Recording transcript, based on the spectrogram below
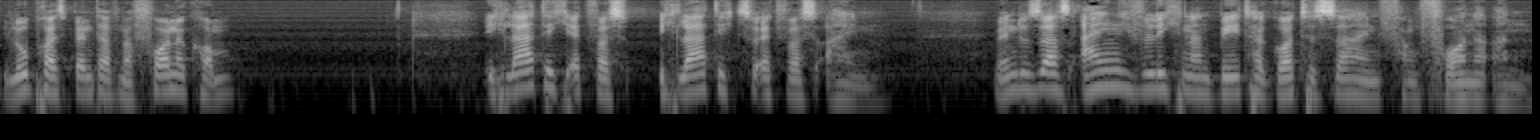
die Lobpreisband darf nach vorne kommen. Ich lade dich etwas, ich lade dich zu etwas ein. Wenn du sagst, eigentlich will ich ein Anbeter Gottes sein, fang vorne an.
